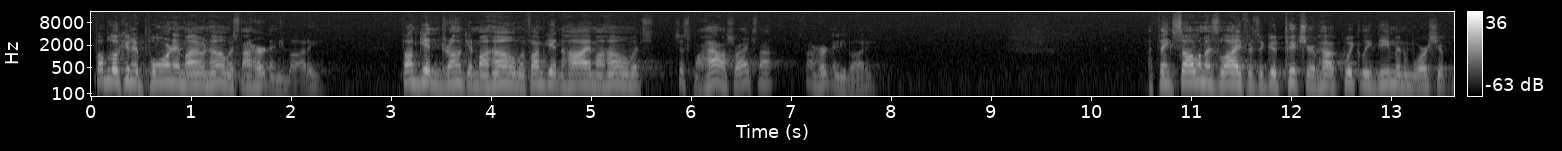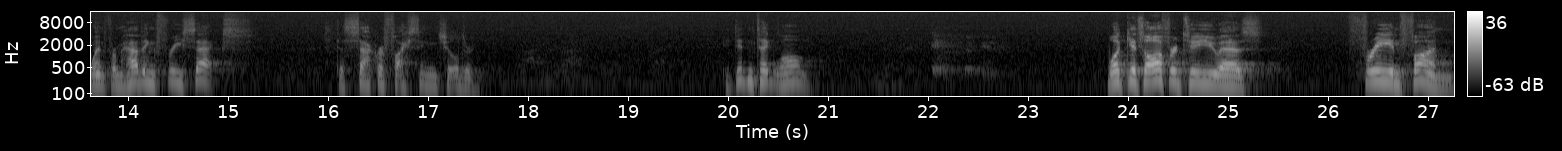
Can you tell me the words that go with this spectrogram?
If I'm looking at porn in my own home, it's not hurting anybody. If I'm getting drunk in my home, if I'm getting high in my home, it's just my house, right? It's not, it's not hurting anybody. I think Solomon's life is a good picture of how quickly demon worship went from having free sex to sacrificing children. It didn't take long. What gets offered to you as free and fun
